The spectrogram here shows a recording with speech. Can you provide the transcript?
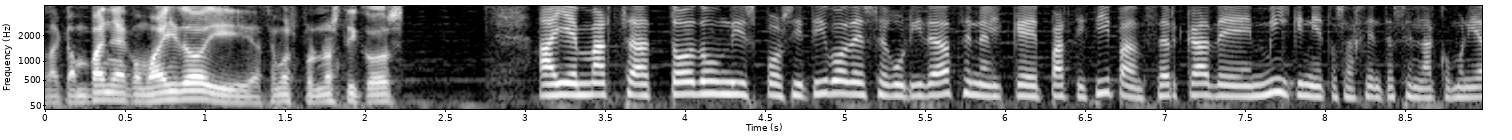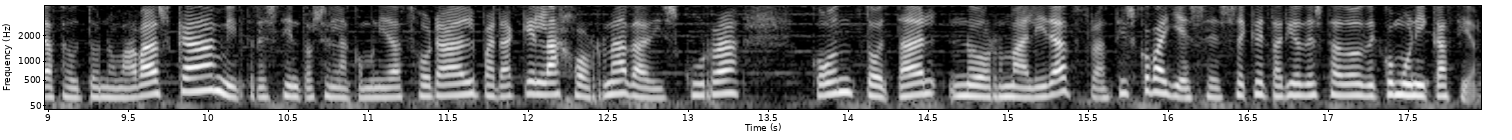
la campaña, cómo ha ido y hacemos pronósticos. Hay en marcha todo un dispositivo de seguridad en el que participan cerca de 1.500 agentes en la comunidad autónoma vasca, 1.300 en la comunidad foral, para que la jornada discurra con total normalidad. Francisco Vallese, secretario de Estado de Comunicación.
